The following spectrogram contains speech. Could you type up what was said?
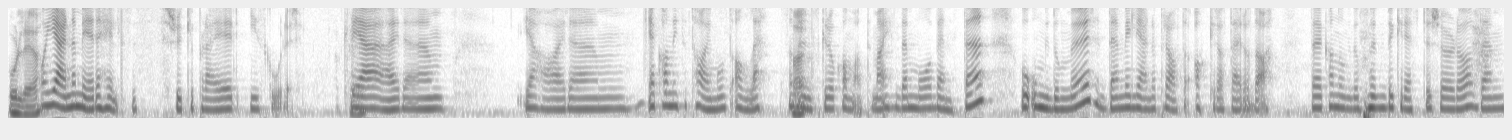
Olea. Og gjerne mer helsesykepleier i skoler. Okay. Jeg er um, jeg, har, um, jeg, kan ikke ta imot alle som Nei. ønsker å komme til meg. De må vente. Og ungdommer de vil gjerne prate akkurat der og da. Det kan ungdommen bekrefte sjøl òg. De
